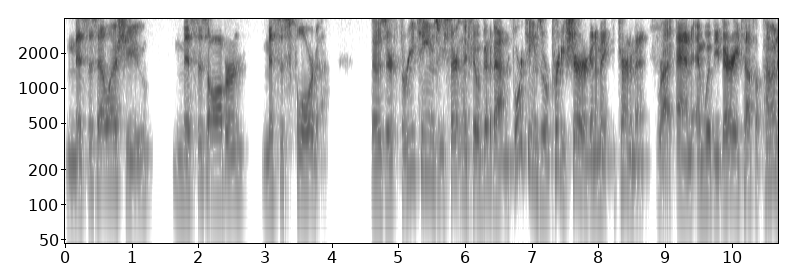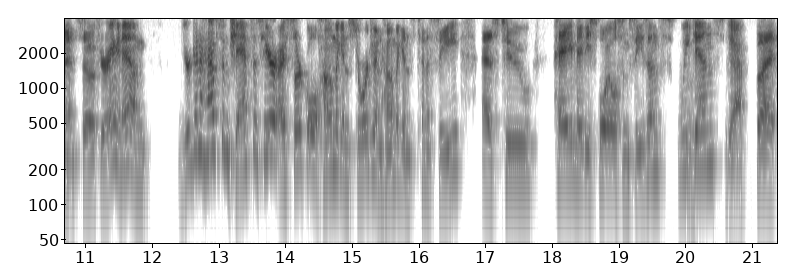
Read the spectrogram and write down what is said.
misses LSU, misses Auburn, misses Florida. Those are three teams we certainly feel good about, and four teams we're pretty sure are going to make the tournament Right. and and would be very tough opponents. So if you're A&M, you're going to have some chances here. I circle home against Georgia and home against Tennessee as two hey maybe spoil some seasons weekends. Yeah. But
